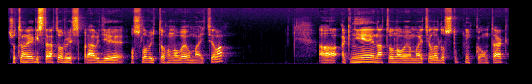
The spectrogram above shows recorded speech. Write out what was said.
Čo ten registrátor vie spraviť je osloviť toho nového majiteľa. A ak nie je na toho nového majiteľa dostupný kontakt,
